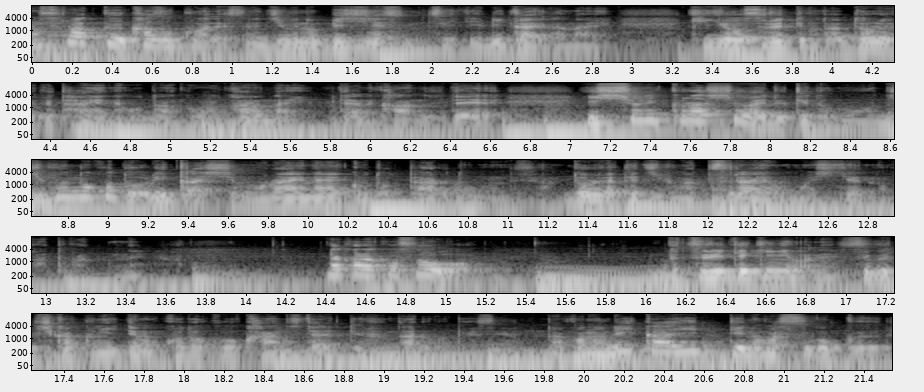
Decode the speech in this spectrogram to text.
おそらく家族はですね自分のビジネスについて理解がない。起業するってことはどれだけ大変なことなのかわからないみたいな感じで一緒に暮らしてはいるけども自分のことを理解してもらえないことってあると思うんですよ。どれだけ自分が辛い思いしてるのかとかってね。だからこそ物理的にはねすぐ近くにいても孤独を感じたりっていうふうになるわけですよ。だからこの理解っていうのがすごく、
